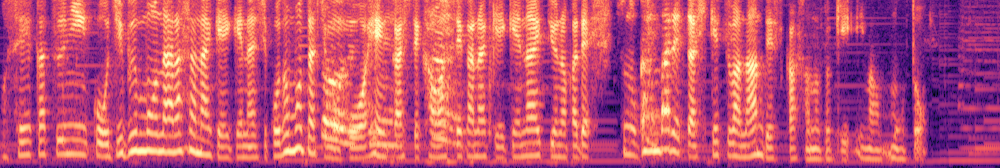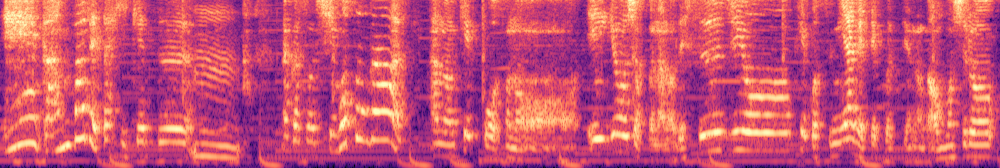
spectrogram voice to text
もう生活にこう自分も慣らさなきゃいけないし子供たちもこう変化して変わっていかなきゃいけないっていう中で、その頑張れた秘訣は何ですか？その時今思うと。えー、頑張れた秘訣、うんなんかその仕事があの結構その営業職なので数字を結構積み上げていくっていうのが面白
